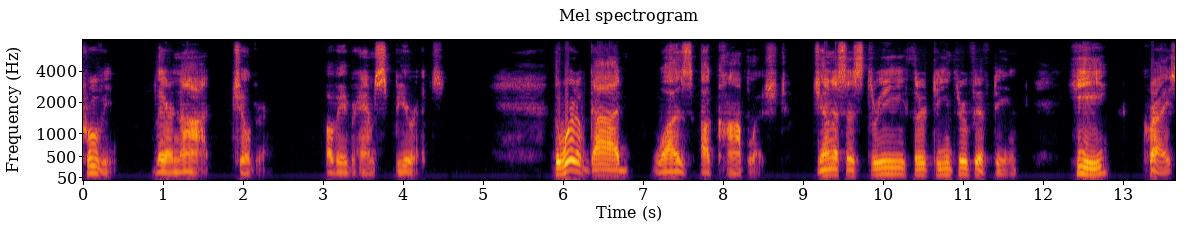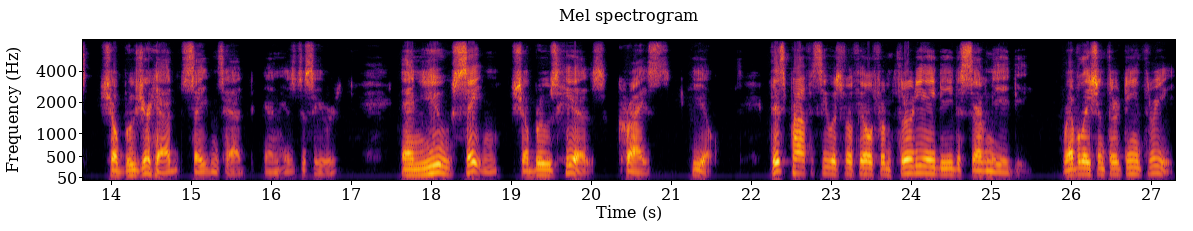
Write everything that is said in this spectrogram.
proving they are not children of Abraham's spirits. The word of God was accomplished. Genesis 3 13 through 15. He, Christ, shall bruise your head, Satan's head, and his deceivers, and you, Satan, shall bruise his, Christ's, heel. This prophecy was fulfilled from 30 AD to 70 AD. Revelation 13 3.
